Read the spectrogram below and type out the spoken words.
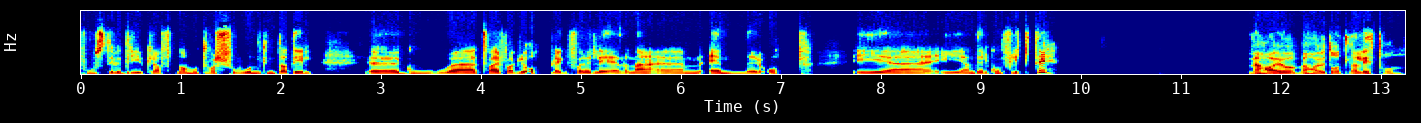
positive drivkraften og motivasjonen knytta til gode tverrfaglige opplegg for elevene um, ender opp i, uh, i, en del konflikter. Vi har jo, vi jo drodla litt rundt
